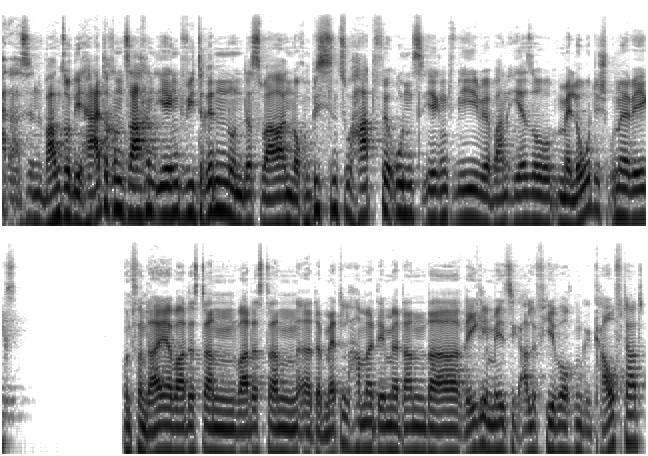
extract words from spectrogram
ja, da sind, waren so die härteren Sachen irgendwie drin und das war noch ein bisschen zu hart für uns irgendwie. Wir waren eher so melodisch unterwegs. Und von daher war das dann, war das dann äh, der Metal Hammer, den man dann da regelmäßig alle vier Wochen gekauft hat.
